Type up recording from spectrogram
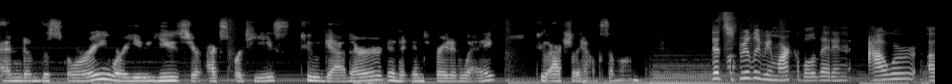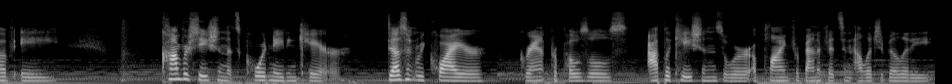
end of the story where you use your expertise together in an integrated way to actually help someone. That's really remarkable that an hour of a conversation that's coordinating care doesn't require grant proposals, applications, or applying for benefits and eligibility.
